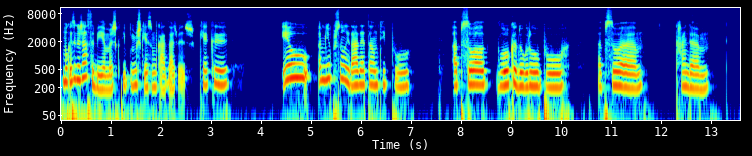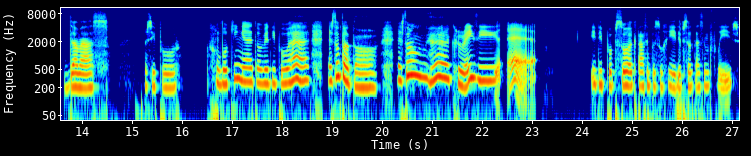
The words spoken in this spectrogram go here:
uma coisa que eu já sabia, mas que tipo me esqueço um bocado às vezes, que é que eu, a minha personalidade é tão tipo a pessoa louca do grupo, a pessoa kinda dumbass, mas tipo louquinha, estão a ver tipo, ah, és tão totó, és tão ah, crazy, é. E tipo a pessoa que está sempre a sorrir, a pessoa que está sempre feliz,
